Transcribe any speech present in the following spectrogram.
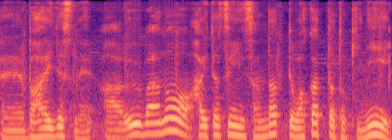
えー、場合ですね、あ、Uber の配達員さんだって分かった時に、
